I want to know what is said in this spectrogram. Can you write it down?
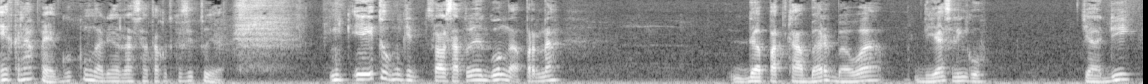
ya kenapa ya gue kok nggak ada rasa takut ke situ ya? Ya itu mungkin salah satunya gue nggak pernah dapat kabar bahwa dia selingkuh. Jadi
